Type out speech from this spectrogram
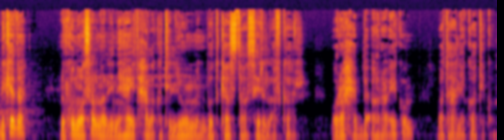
بكده نكون وصلنا لنهاية حلقة اليوم من بودكاست عصير الأفكار أرحب بآرائكم وتعليقاتكم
